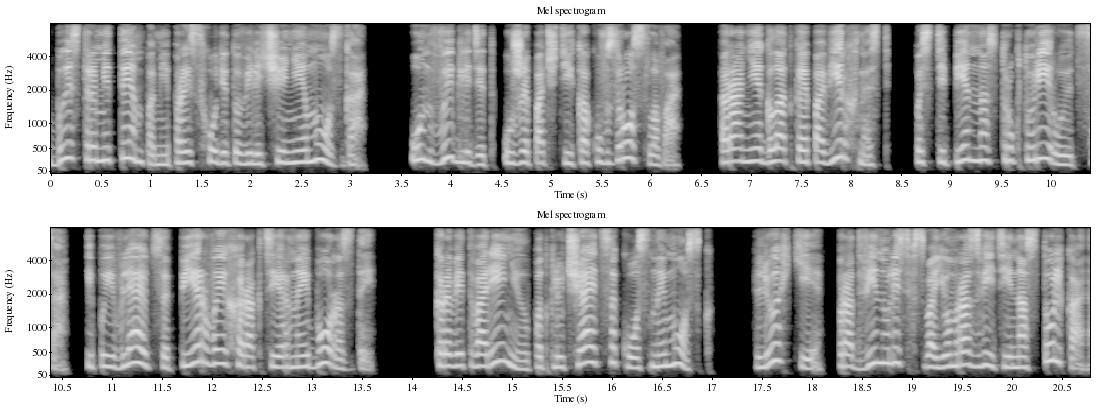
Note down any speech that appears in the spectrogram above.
Быстрыми темпами происходит увеличение мозга. Он выглядит уже почти как у взрослого, Ранее гладкая поверхность постепенно структурируется и появляются первые характерные борозды. Кроветворению подключается костный мозг. Легкие продвинулись в своем развитии настолько,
